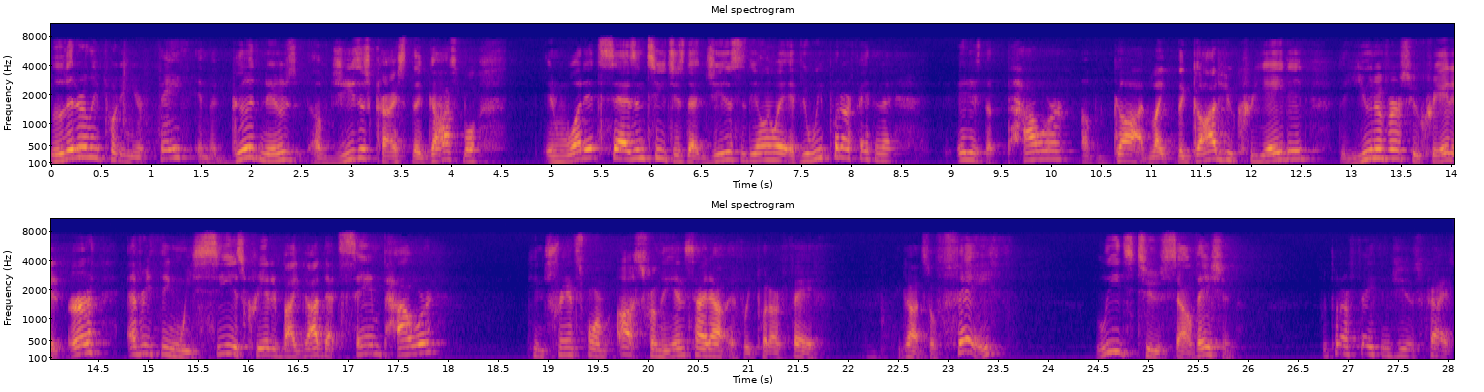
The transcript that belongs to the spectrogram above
Literally putting your faith in the good news of Jesus Christ, the gospel, in what it says and teaches that Jesus is the only way. If we put our faith in it, it is the power of God. Like the God who created the universe, who created earth, everything we see is created by God. That same power can transform us from the inside out if we put our faith in God. So faith leads to salvation. We put our faith in Jesus Christ,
